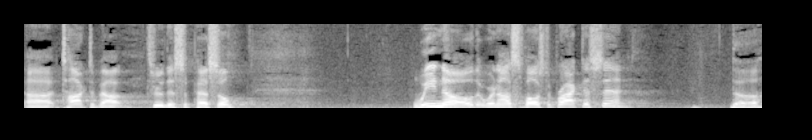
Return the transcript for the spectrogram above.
uh, talked about through this epistle. We know that we're not supposed to practice sin. Duh.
